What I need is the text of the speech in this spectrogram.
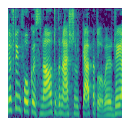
Shifting focus now to the national capital, where a day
